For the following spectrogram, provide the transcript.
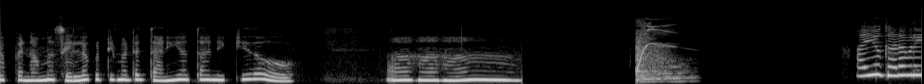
அப்ப நம்ம செல்லக்குட்டி மட்டும் தனியாத்தான் நிக்குதோ? ஆஹாஹா. ஐயோ கடவுளே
